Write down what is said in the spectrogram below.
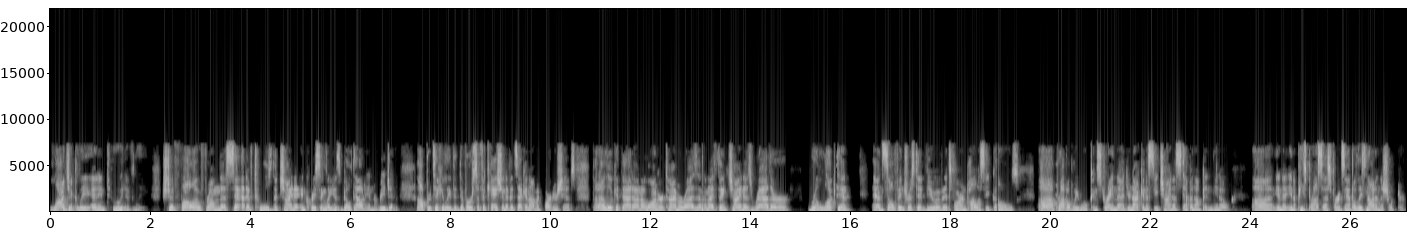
logically and intuitively should follow from the set of tools that China increasingly has built out in the region, uh, particularly the diversification of its economic partnerships. But I look at that on a longer time horizon, and I think China's rather reluctant and self-interested view of its foreign policy goals uh, probably will constrain that. You're not going to see China stepping up in, you know, uh, in a in a peace process, for example, at least not in the short term.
